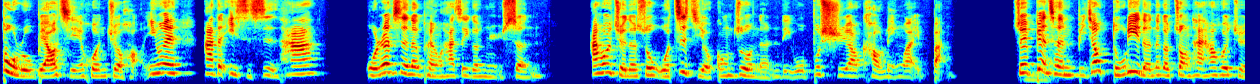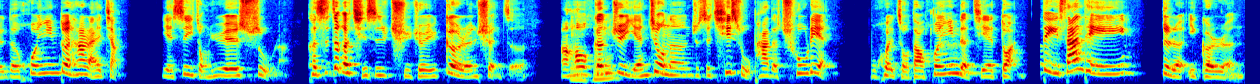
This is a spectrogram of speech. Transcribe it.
不如不要结婚就好，因为他的意思是他。我认识的那个朋友，她是一个女生，她会觉得说，我自己有工作能力，我不需要靠另外一半，所以变成比较独立的那个状态。她会觉得婚姻对她来讲也是一种约束啦。可是这个其实取决于个人选择。然后根据研究呢，就是七十五趴的初恋不会走到婚姻的阶段。第三题，是了一个人，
